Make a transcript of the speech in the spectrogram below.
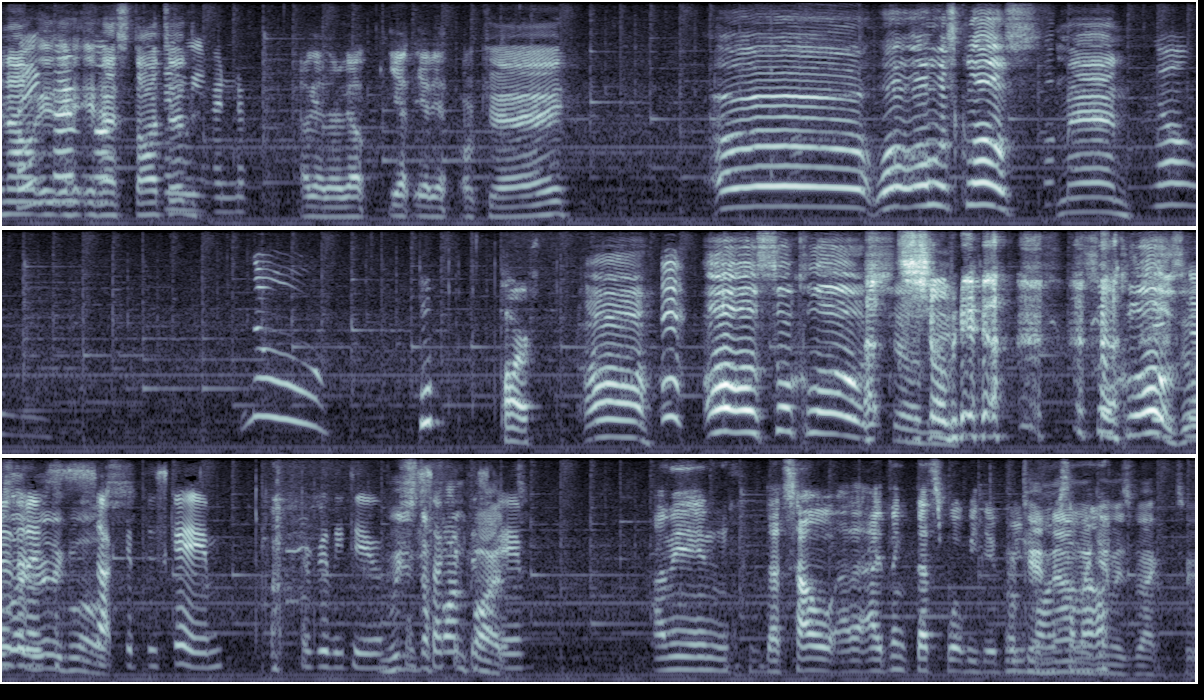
now it, it, it has started. we are no- Okay, there we go. Yep, yep, yep. Okay. Oh, whoa, almost close, man. no. No. Boop. Par. Oh, Eh. oh, so close, Uh, Shelby. Shelby. So close. It was that like I really close. suck at this game. I really do. Which is I the fun this part. game. I mean, that's how I I think that's what we do. Okay, Pong now somehow. my game is back to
